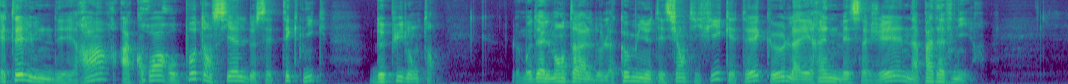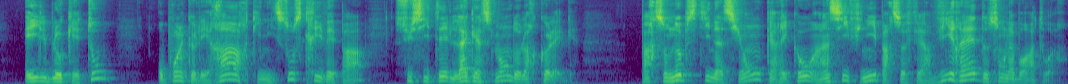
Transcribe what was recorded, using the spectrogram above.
était l'une des rares à croire au potentiel de cette technique depuis longtemps. Le modèle mental de la communauté scientifique était que l'ARN messager n'a pas d'avenir. Et il bloquait tout, au point que les rares qui n'y souscrivaient pas suscitaient l'agacement de leurs collègues. Par son obstination, Carico a ainsi fini par se faire virer de son laboratoire.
